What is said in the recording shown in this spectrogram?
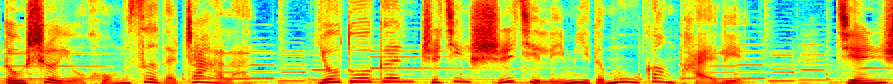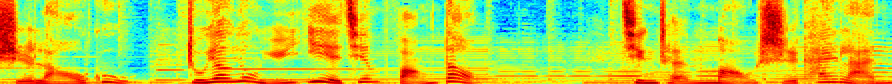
都设有红色的栅栏，由多根直径十几厘米的木杠排列，坚实牢固，主要用于夜间防盗。清晨卯时开栏，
